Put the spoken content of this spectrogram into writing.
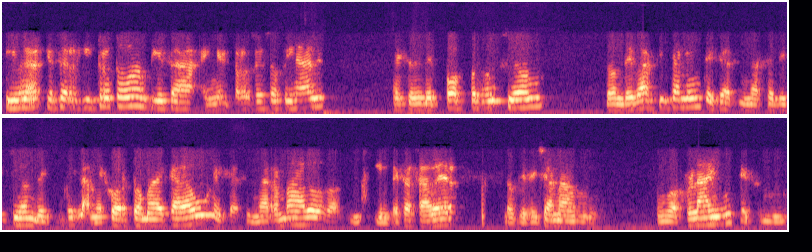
Y una vez que se registró todo, empieza en el proceso final, es el de postproducción, donde básicamente se hace una selección de, la mejor toma de cada uno y se hace un armado y empiezas a ver lo que se llama un un offline, que es un,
